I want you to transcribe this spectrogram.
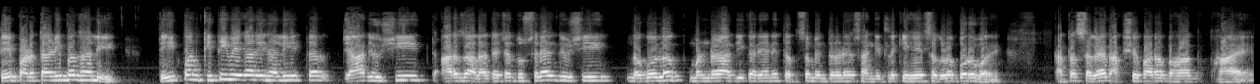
ते पडताळणी पण झाली. ती पण किती वेगाने झाली तर ज्या दिवशी अर्ज आला त्याच्या दुसऱ्याच दिवशी लगोलग मंडळ अधिकारी आणि तत्सम यंत्रणेने सांगितलं की हे सगळं बरोबर आहे. आता सगळ्यात आक्षेपार्ह भाग हा आहे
